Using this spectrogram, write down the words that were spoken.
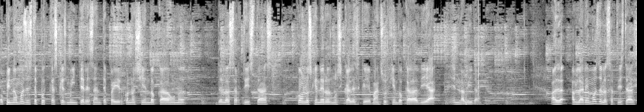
Opinamos de este podcast que es muy interesante para ir conociendo cada uno de los artistas con los géneros musicales que van surgiendo cada día en la vida. hablaremos de los artistas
